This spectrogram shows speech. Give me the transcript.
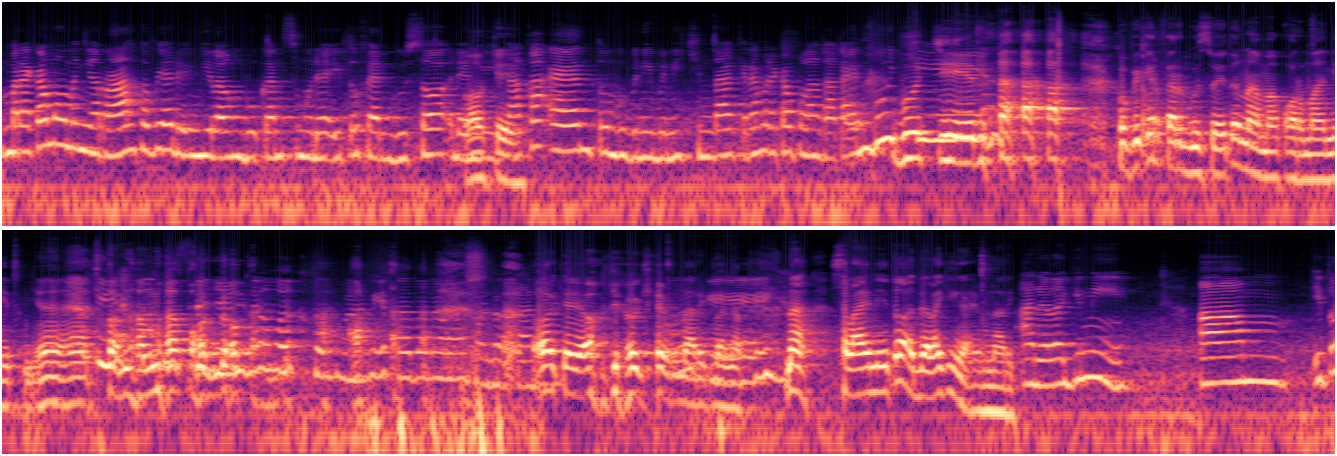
mereka mau menyerah, tapi ada yang bilang bukan semudah itu Ferguso Oke. di KKN tumbuh benih-benih cinta, akhirnya mereka pulang KKN bucin. Bucin. Kupikir Ferguso itu nama kormanitnya atau Iya, nama pondok. nama kormanit atau nama pondokan. Oke oke oke menarik Oke. banget. Nah selain itu ada lagi nggak yang menarik? ada lagi nih um, itu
